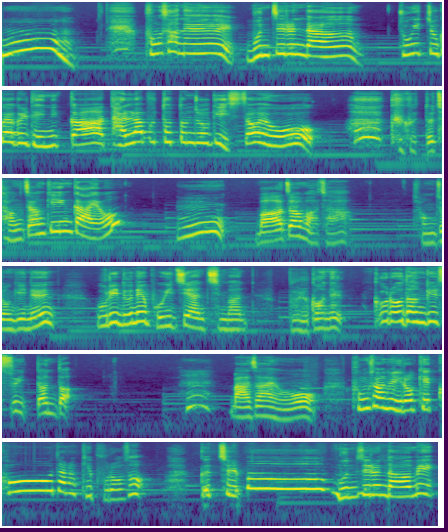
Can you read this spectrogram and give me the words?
음, 풍선을 문지른 다음 종이 조각을 대니까 달라붙었던 적이 있어요. 헉, 그것도 정전기인가요? 음, 맞아, 맞아. 정전기는 우리 눈에 보이지 않지만 물건을 끌어당길 수 있단다. 맞아요. 풍선을 이렇게 커다랗게 불어서 끝을 막 문지른 다음에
